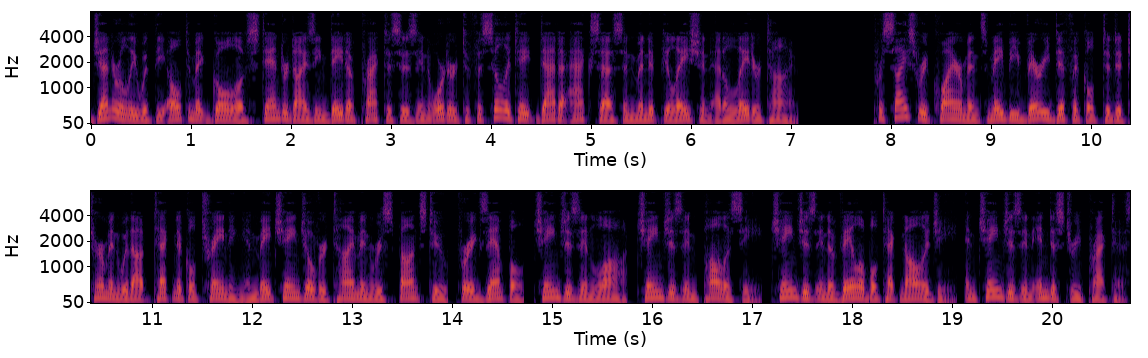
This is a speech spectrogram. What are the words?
generally with the ultimate goal of standardizing data practices in order to facilitate data access and manipulation at a later time. Precise requirements may be very difficult to determine without technical training and may change over time in response to, for example, changes in law, changes in policy, changes in available technology, and changes in industry practice.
